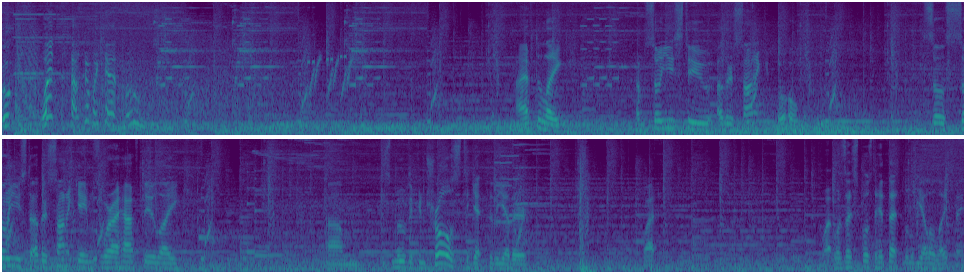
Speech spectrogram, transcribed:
Oh, what? How come I can't move? I have to like. I'm so used to other Sonic. Uh oh. So so used to other Sonic games where I have to like. Um, just move the controls to get to the other. What? What was I supposed to hit that little yellow light thing?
